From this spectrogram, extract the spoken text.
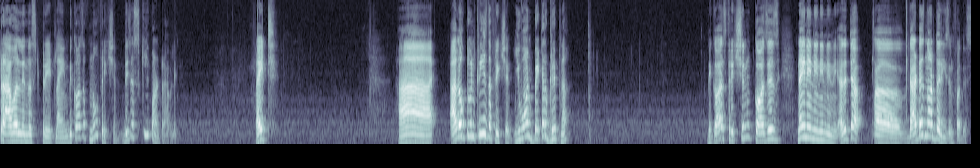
travel in the straight line because of no friction they just keep on traveling right Ah alok to increase the friction you want better grip na because friction causes no no no no no that is not the reason for this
